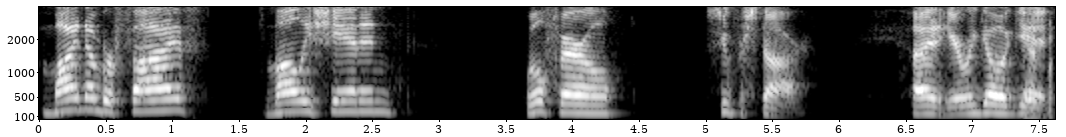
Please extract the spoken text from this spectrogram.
My number five, Molly Shannon, Will Ferrell, Superstar. All right, here we go again. my-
